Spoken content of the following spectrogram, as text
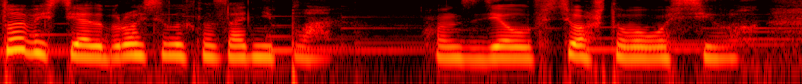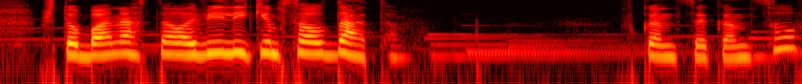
совести и отбросил их на задний план. Он сделал все, что в его силах, чтобы она стала великим солдатом. В конце концов,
